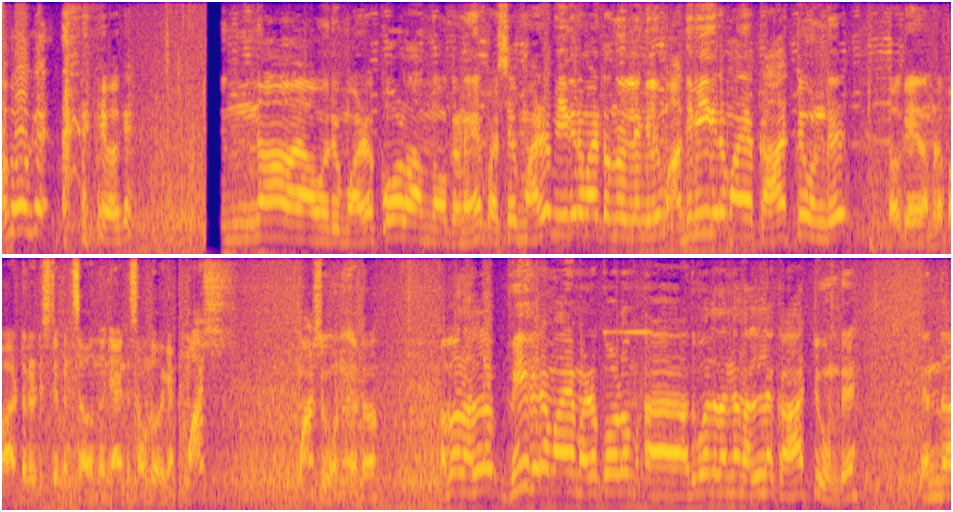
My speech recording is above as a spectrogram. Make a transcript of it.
അപ്പൊ ഓക്കെ. ഓക്കെ. എന്നാ ഒരു മഴക്കോളാന്ന് നോക്കണേ. പക്ഷെ മഴ ഭീകരമായിട്ടൊന്നും ഇല്ലെങ്കിലും അതിഭീകരമായ കാറ്റും ഉണ്ട് ഓക്കെ നമ്മുടെ പാട്ടൊരു ഡിസ്റ്റർബൻസ് ആവുന്നു. ഞാൻ എന്റെ സൗണ്ട് കുറയ്ക്കാം. മാഷ് മാഷ് പോണ് കേട്ടോ. അപ്പോൾ നല്ല ഭീകരമായ മഴക്കോളും അതുപോലെ തന്നെ നല്ല കാറ്റും ഉണ്ട് എന്താ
